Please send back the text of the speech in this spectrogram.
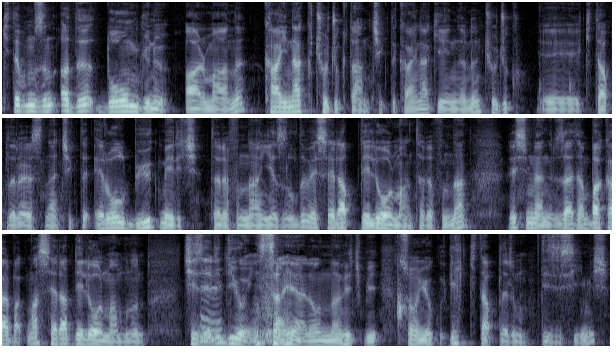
kitabımızın adı Doğum Günü Armağanı. Kaynak Çocuk'tan çıktı. Kaynak yayınlarının çocuk e, kitapları arasından çıktı. Erol Büyükmeriç tarafından yazıldı ve Serap Deliorman tarafından resimlendirildi. Zaten bakar bakmaz Serap Deliorman bunun çizeri Evet. diyor insan yani ondan hiçbir son yok. İlk kitaplarım dizisiymiş.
